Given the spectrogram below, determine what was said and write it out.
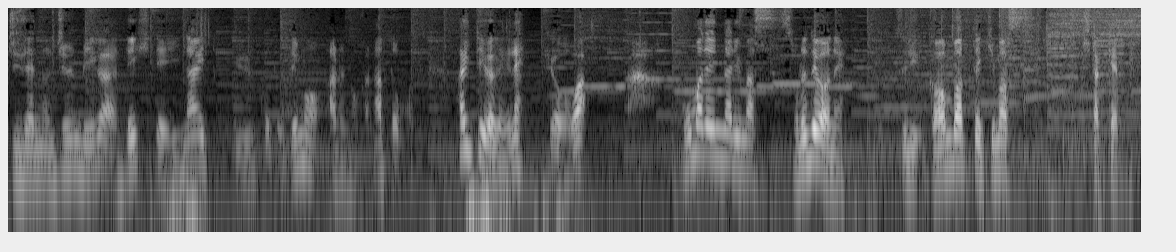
事前の準備ができていないということでもあるのかなと思います。はい、というわけでね、今日はここまでになります。それではね、釣り頑張ってきます。したっけ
